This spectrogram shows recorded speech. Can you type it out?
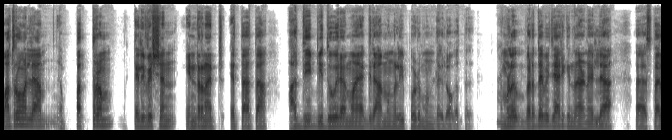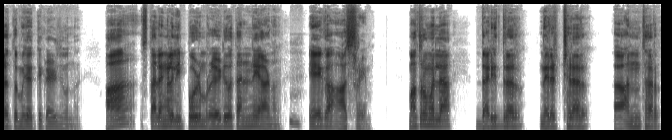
മാത്രവുമല്ല പത്രം ടെലിവിഷൻ ഇന്റർനെറ്റ് എത്താത്ത അതിവിദൂരമായ ഗ്രാമങ്ങൾ ഇപ്പോഴുമുണ്ട് ലോകത്ത്. നമ്മൾ വെറുതെ വിചാരിക്കുന്നതാണ് എല്ലാ സ്ഥലത്തും ഇത് എത്തിക്കഴിഞ്ഞു എന്ന്. ആ സ്ഥലങ്ങളിൽ ഇപ്പോഴും റേഡിയോ തന്നെയാണ് ഏക ആശ്രയം. മാത്രവുമല്ല ദരിദ്രർ നിരക്ഷരർ അന്ധർ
